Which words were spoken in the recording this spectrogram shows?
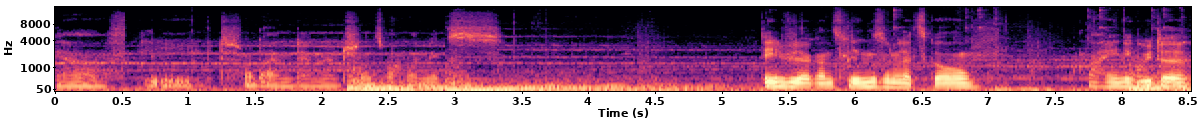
Er fliegt mit einem Damage, sonst machen wir nichts. Den wieder ganz links und let's go. Meine Güte.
